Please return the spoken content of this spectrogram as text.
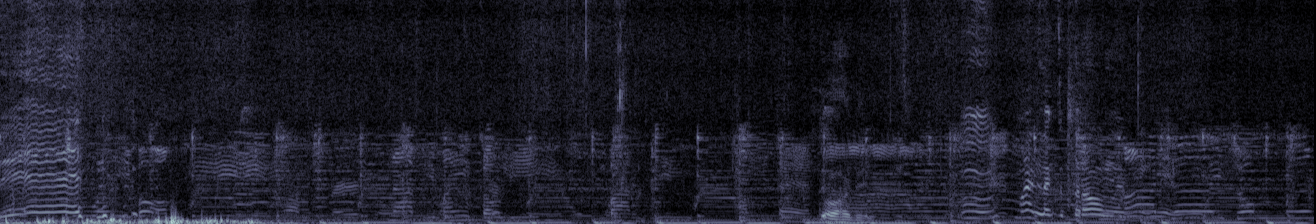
แล้ ต่ตัวให้ดีอืมไม่ละกระตรองเลยอย่างเงี้ยชมเมือง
